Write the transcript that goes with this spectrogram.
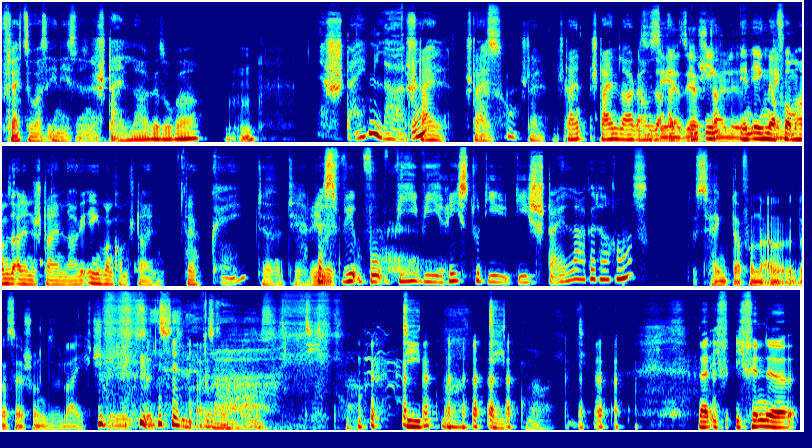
vielleicht sowas ähnliches wie eine Steillage sogar. Mhm. Eine Steinlage. Steil, steil, so. steil. Stein, Steinlage haben sie Sehr, alle, sehr in, steile in irgendeiner Hänge. Form haben sie alle eine Steinlage. Irgendwann kommt Stein. Der, Okay. der, der Das, wie, wo, wie, wie riechst du die, die Steillage daraus? Das hängt davon ab, dass er schon so leicht schräg sitzt. weißt du? Dietmar, Dietmar. Dietmar. Nein, ich, ich finde,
